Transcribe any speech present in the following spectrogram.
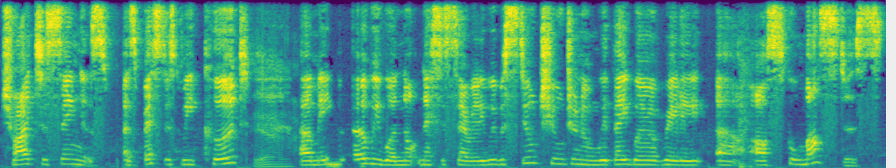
tried to sing as, as best as we could. Yeah. Um, even though we were not necessarily, we were still children, and we, they were really uh, our schoolmasters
